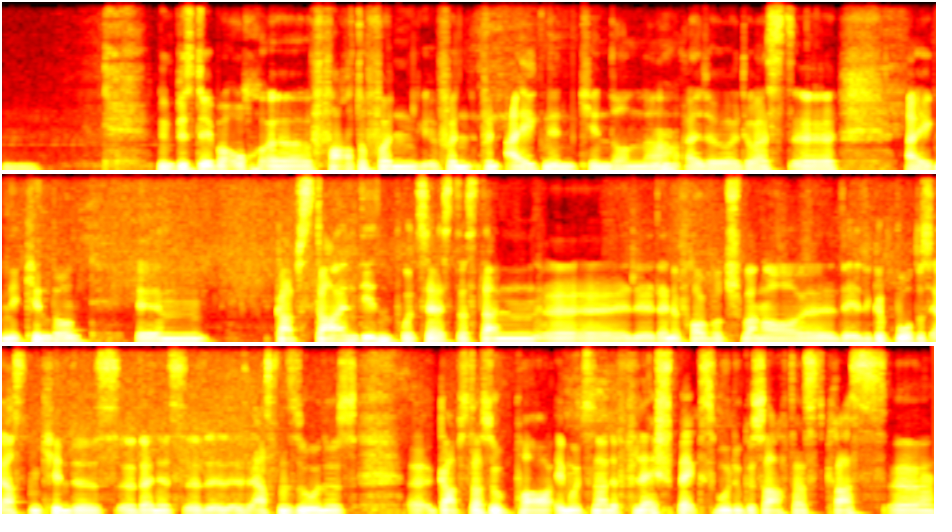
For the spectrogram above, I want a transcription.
Nun bist du aber auch äh, Vater von, von, von eigenen Kindern, ne? Also du hast äh, eigene Kinder. Ähm, Gab es da in diesem Prozess, dass dann äh, deine Frau wird schwanger, äh, die, Geburt des ersten Kindes, äh, deines äh, des ersten Sohnes, äh, gab es da so ein paar emotionale Flashbacks, wo du gesagt hast, krass, äh,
